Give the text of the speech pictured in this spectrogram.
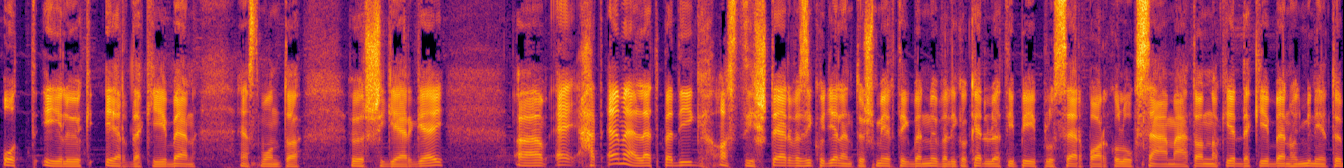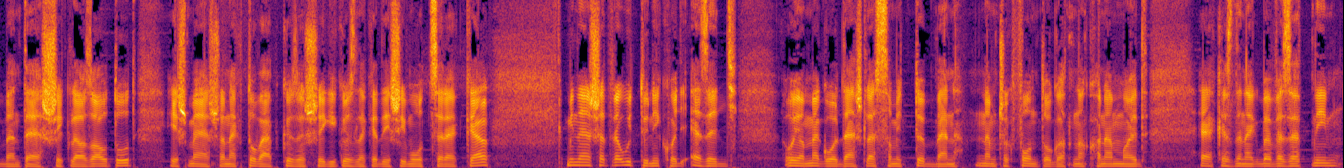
ott élők érdekében. Ezt mondta Őrsi Gergely. E- hát emellett pedig azt is tervezik, hogy jelentős mértékben növelik a kerületi P plusz R parkolók számát annak érdekében, hogy minél többen tehessék le az autót, és mehessenek tovább közösségi közlekedési módszerekkel. Minden esetre úgy tűnik, hogy ez egy olyan megoldás lesz, amit többen nem csak fontolgatnak, hanem majd elkezdenek bevezetni.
